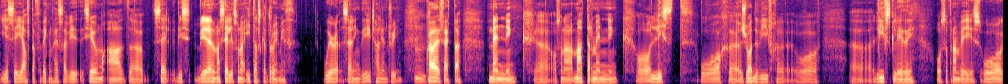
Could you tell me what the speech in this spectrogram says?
ég segi alltaf vegna þess að við séum að uh, sel, við, við erum að selja svona ítalska draumið we're selling the Italian dream Mm. hvað er þetta? Menning uh, og svona matarmenning og list og uh, joie de vivre og uh, lífsgleði og svo framvegis. Og,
